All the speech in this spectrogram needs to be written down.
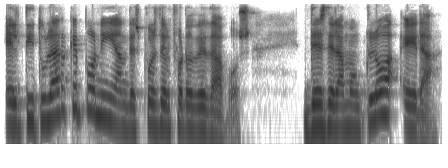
El titular que ponían después del foro de Davos, desde la Moncloa era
